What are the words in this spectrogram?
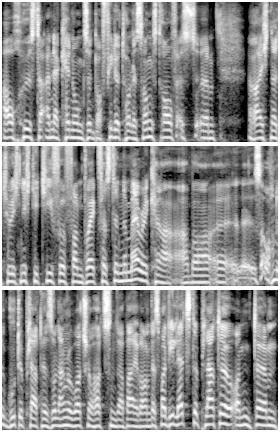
Auch höchste Anerkennung sind auch viele tolle Songs drauf. Es ähm, erreicht natürlich nicht die Tiefe von Breakfast in America, aber äh, ist auch eine gute Platte, solange Roger Hodgson dabei war. Und das war die letzte Platte und ähm,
